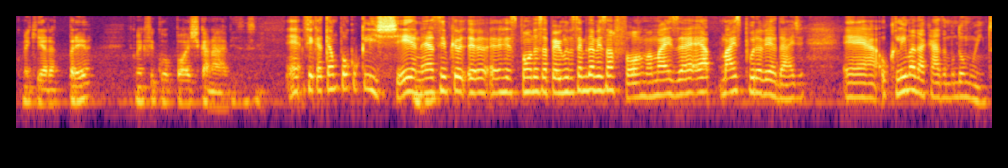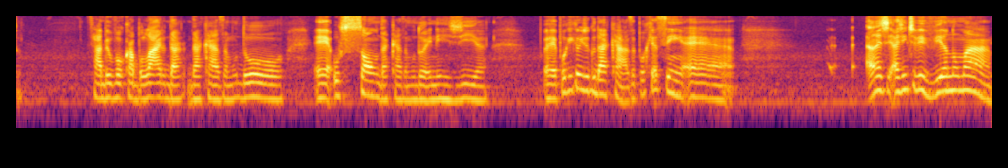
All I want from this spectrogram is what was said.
como é que era pré, como é que ficou pós-cannabis, assim? É, fica até um pouco clichê, né? Uhum. Assim, porque eu, eu, eu, respondo essa pergunta sempre da mesma forma, mas é, é a mais pura verdade é, o clima da casa mudou muito. Sabe, o vocabulário da, da casa mudou, é, o som da casa mudou, a energia. É, por que, que eu digo da casa? Porque, assim, é, a, a gente vivia numa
